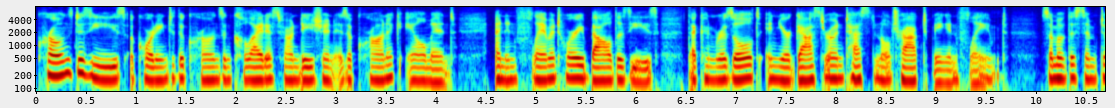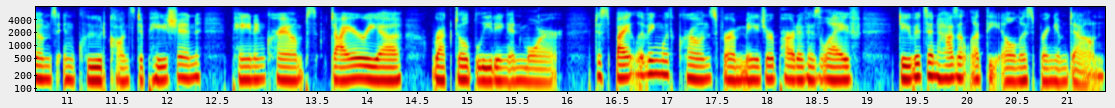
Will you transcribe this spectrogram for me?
Crohn's disease, according to the Crohn's and Colitis Foundation, is a chronic ailment, an inflammatory bowel disease that can result in your gastrointestinal tract being inflamed. Some of the symptoms include constipation, pain and cramps, diarrhea, rectal bleeding, and more. Despite living with Crohn's for a major part of his life, Davidson hasn't let the illness bring him down.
